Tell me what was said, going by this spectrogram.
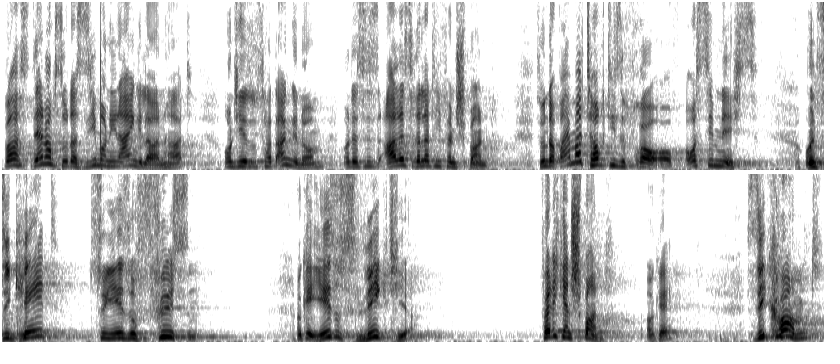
war es dennoch so, dass Simon ihn eingeladen hat und Jesus hat angenommen und es ist alles relativ entspannt. So, und auf einmal taucht diese Frau auf, aus dem Nichts, und sie geht zu Jesu Füßen Okay, Jesus liegt hier. Völlig entspannt. Okay? Sie kommt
